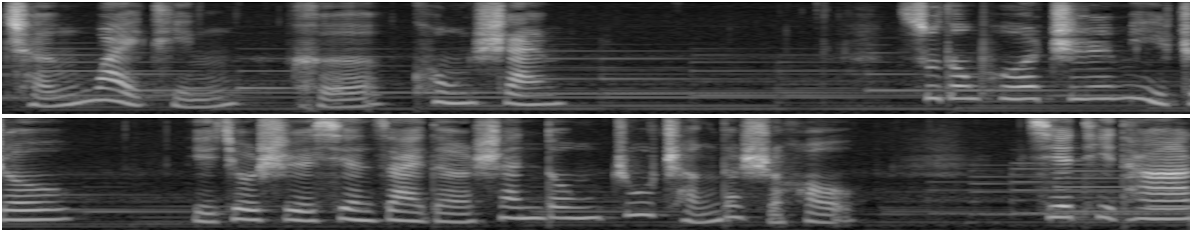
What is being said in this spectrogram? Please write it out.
城外亭和空山。苏东坡知密州，也就是现在的山东诸城的时候。接替他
